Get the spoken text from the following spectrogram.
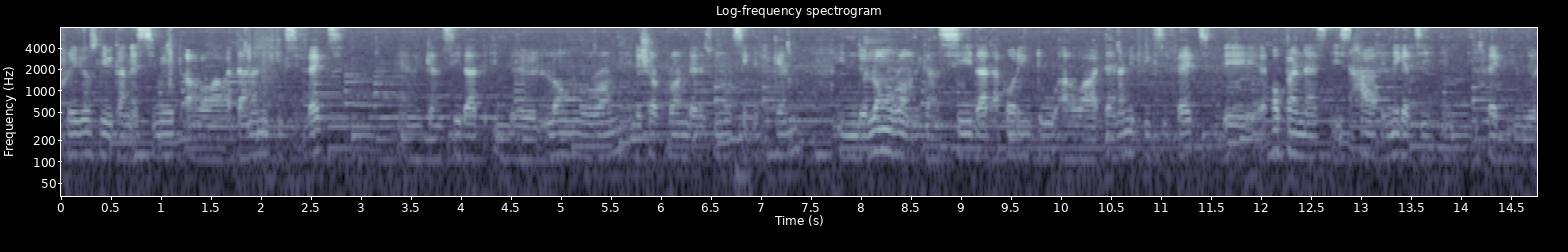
previously we can estimate our dynamic fixed effect and you can see that in the long run, in the short run there is no significant in the long run we can see that according to our dynamic fixed effect the openness is have a negative effect in the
